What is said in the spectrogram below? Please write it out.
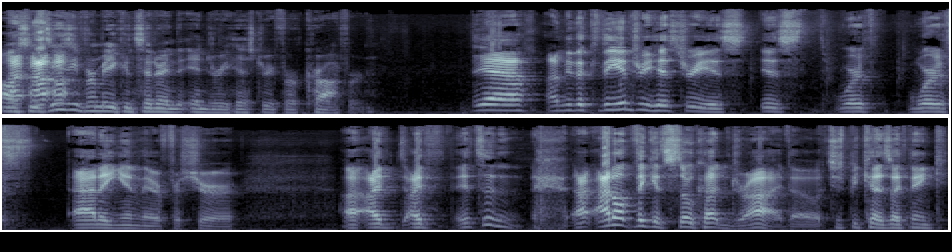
Oh, see, it's I- I- easy for me considering the injury history for Crawford. Yeah, I mean the the injury history is is worth worth adding in there for sure. I I, I it's an I I don't think it's so cut and dry though. Just because I think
